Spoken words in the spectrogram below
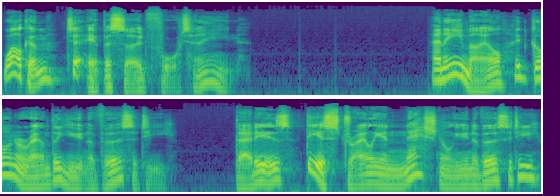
welcome to episode 14. An email had gone around the university. That is, the Australian National University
